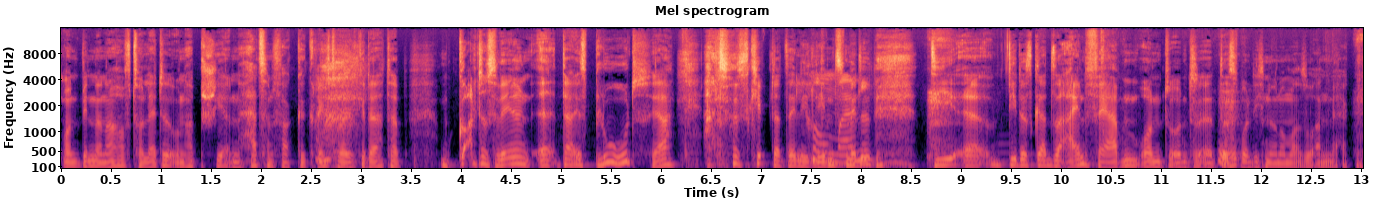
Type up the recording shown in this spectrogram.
und bin danach auf Toilette und habe schier einen Herzinfarkt gekriegt, weil ich gedacht habe, um Gottes Willen, äh, da ist Blut. Ja, also es gibt tatsächlich oh Lebensmittel, die äh, die das Ganze einfärben und und äh, das mhm. wollte ich nur noch mal so anmerken.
